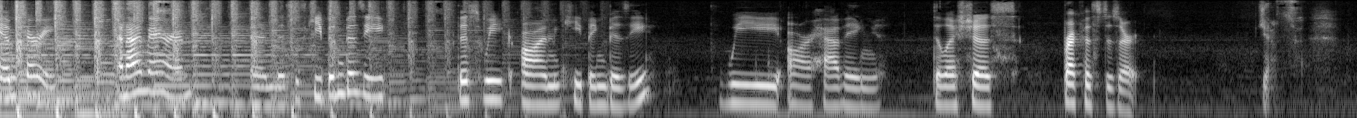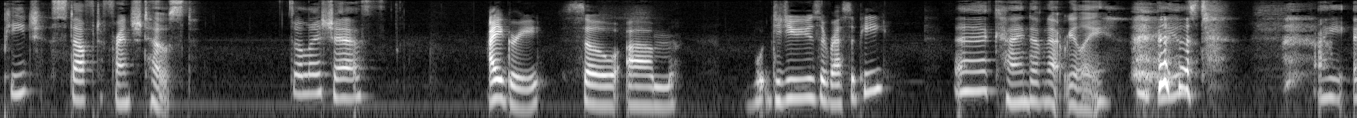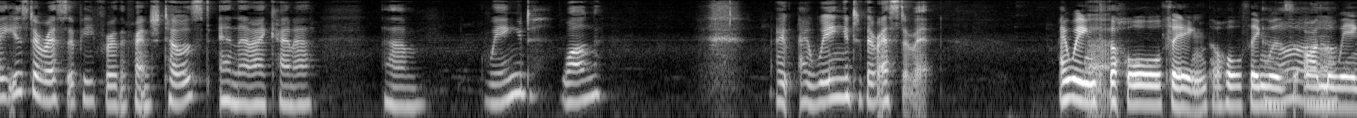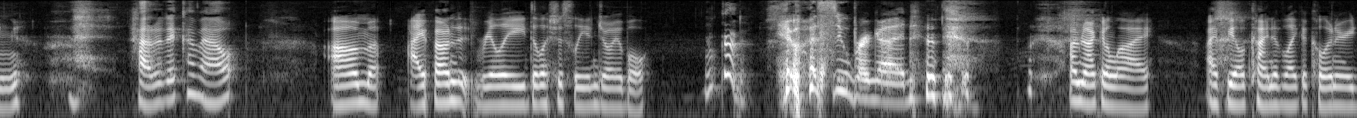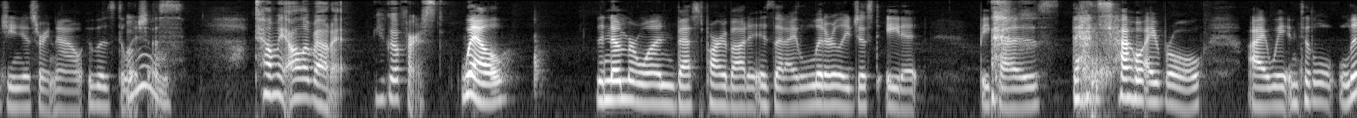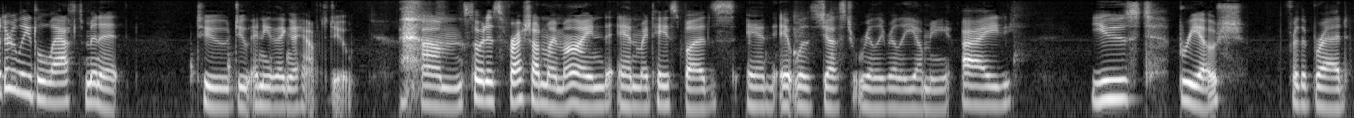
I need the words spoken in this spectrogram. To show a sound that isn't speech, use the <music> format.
Hi, I'm Terry, And I'm Erin. and this is Keeping Busy. This week on Keeping Busy, we are having delicious breakfast dessert. Yes. Peach stuffed French toast. Delicious. I agree. So, um, w- did you use a recipe? Uh, kind of, not really. <laughs> I used I I used a recipe for the French toast and then I kind of um winged, wung. I I winged the rest of it. I winged the whole thing. The whole thing was on the Oh. wing. <laughs> <laughs> How did it come out? Um, I found it really deliciously enjoyable. Oh, good. <laughs> It was super good. I'm not gonna lie. I feel kind of like a culinary genius right now. It was delicious. Tell me all about it. You go first. Well, the number one best part about it is that I literally just ate it because <laughs> that's how I roll. I wait until literally the last minute to do anything I have to do. Um, <laughs> so it is fresh on my mind and my taste buds, and it was just really, really yummy. I used brioche for the bread,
